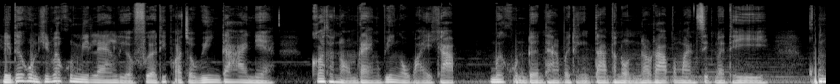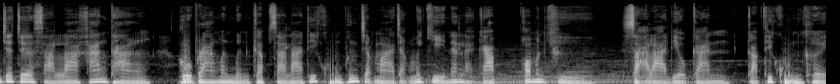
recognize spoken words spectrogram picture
หรือถ้าคุณคิดว่าคุณมีแรงเหลือเฟือที่พอจะวิ่งได้เนี่ย ก็ถนอมแรงวิ่งเอาไว้ครับ เมื่อคุณเดินทางไปถึงตามถนนราวๆประมาณ 10 นาที คุณจะเจอศาลาข้างทาง รูปร่างมันเหมือนกับศาลาที่คุณเพิ่งจะมาจากเมื่อกี้นั่นแหละครับ เพราะมันคือศาลาเดียวกันกับที่คุณเคย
